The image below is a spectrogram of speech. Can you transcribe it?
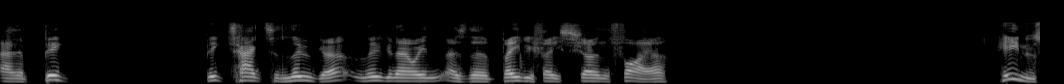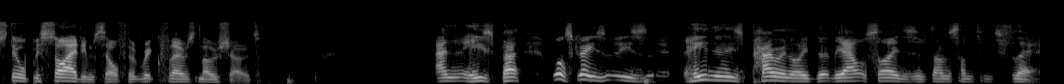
And a big, big tag to Luger. Luger now in as the babyface showing the fire. Heenan's still beside himself that Ric Flair's no showed. And he's pa- what's great is, is Heenan is paranoid that the outsiders have done something to Flair.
